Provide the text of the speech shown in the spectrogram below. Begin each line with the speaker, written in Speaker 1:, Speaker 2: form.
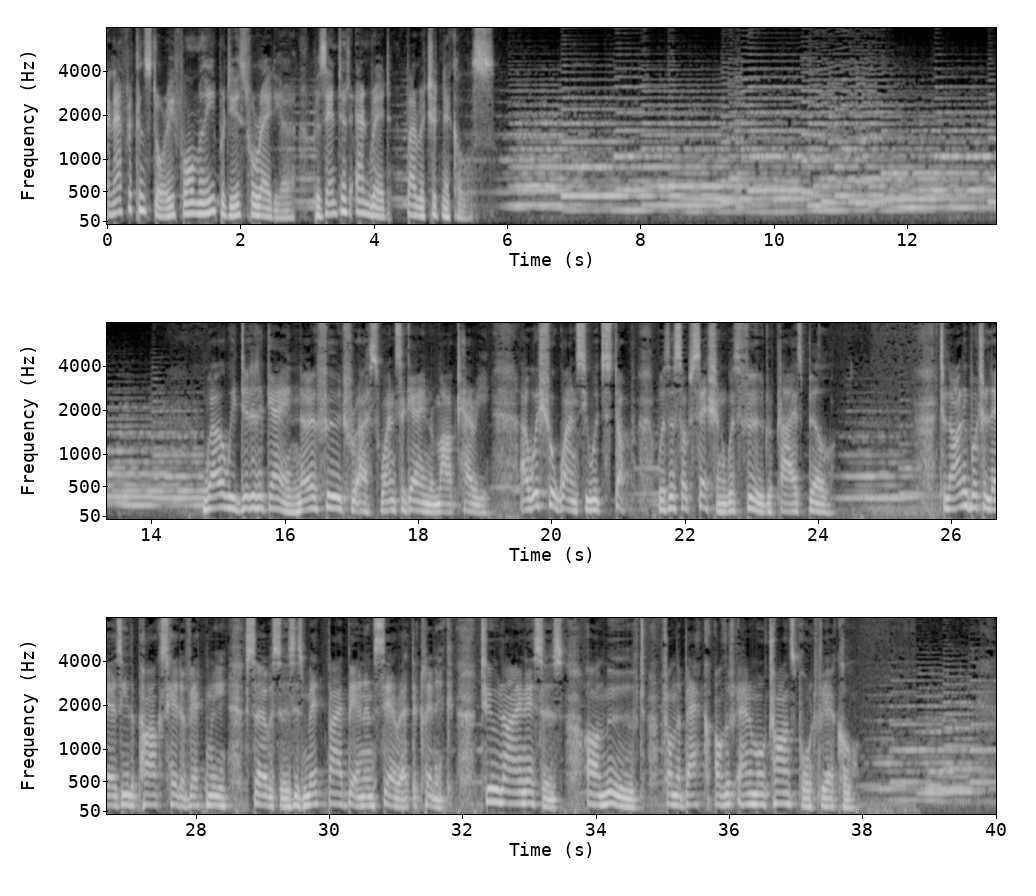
Speaker 1: An African story formerly produced for radio, presented and read by Richard Nicholls.
Speaker 2: Well, we did it again. No food for us once again, remarked Harry. I wish for once you would stop with this obsession with food, replies Bill. Tulani Buthelezi, the park's head of veterinary services, is met by Ben and Sarah at the clinic. Two lionesses are moved from the back of the animal transport vehicle.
